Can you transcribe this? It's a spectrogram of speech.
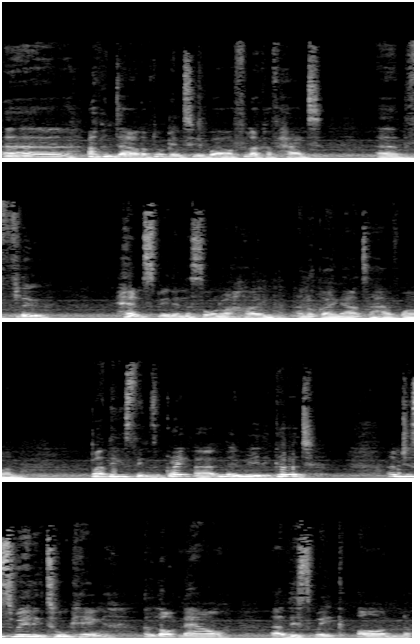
uh, up and down. I've not been too well. I feel like I've had uh, the flu, hence being in the sauna at home and not going out to have one. But these things are great, man. They're really good. I'm just really talking a lot now uh, this week on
